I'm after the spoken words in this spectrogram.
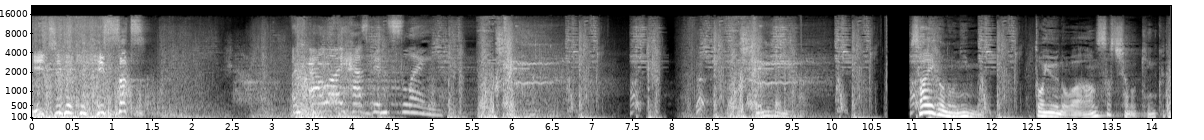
一撃必殺 An ally has been slain. 最後の任務というのは暗殺者の禁句だ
